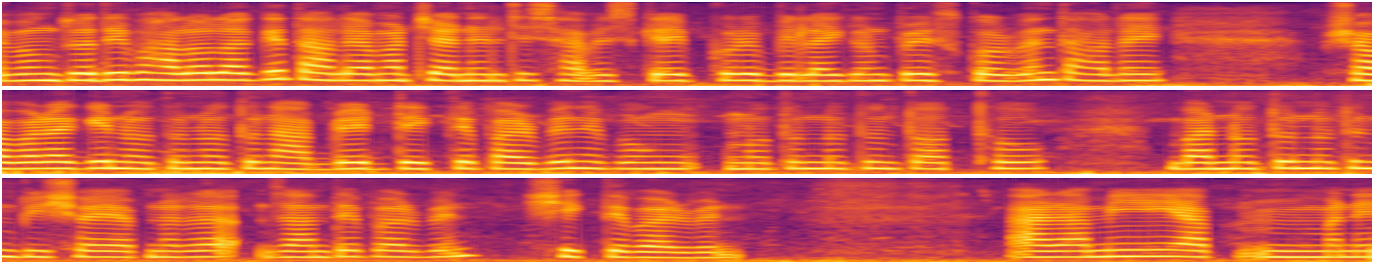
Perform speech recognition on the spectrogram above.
এবং যদি ভালো লাগে, তাহলে আমার চ্যানেলটি সাবস্ক্রাইব করে বেল আইকন প্রেস করবেন, তাহলে সবার আগে নতুন নতুন আপডেট দেখতে পারবেন এবং নতুন নতুন তথ্য বা নতুন নতুন বিষয় আপনারা জানতে পারবেন, শিখতে পারবেন। আর আমি মানে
